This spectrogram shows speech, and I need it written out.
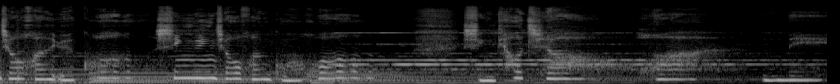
交换月光，幸运交换过往，心跳交换你。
